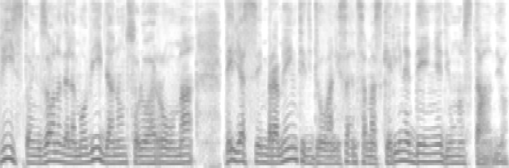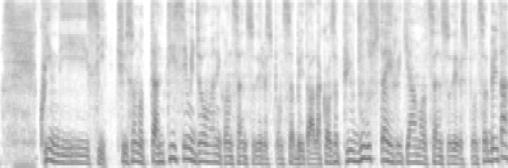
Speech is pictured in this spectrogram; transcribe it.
visto in zona della Movida, non solo a Roma, degli assembramenti di giovani senza mascherine degne di uno stadio. Quindi sì, ci sono tantissimi giovani con senso di responsabilità. La cosa più giusta è il richiamo al senso di responsabilità,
